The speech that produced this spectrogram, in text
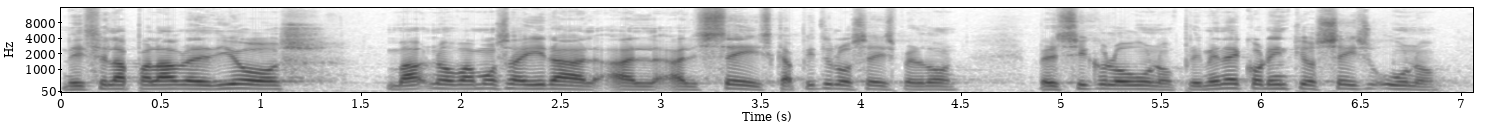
Dice la palabra de Dios. no, vamos a ir al, al, al 6, capítulo 6, perdón. Versículo 1. 1 Corintios 6, 1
